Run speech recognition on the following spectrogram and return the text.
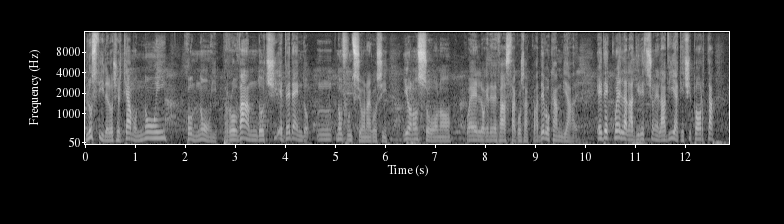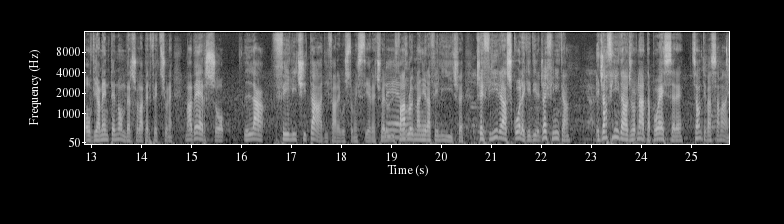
lo stile lo cerchiamo noi con noi, provandoci e vedendo "Mm, non funziona così. Io non sono quello che deve fare sta cosa qua, devo cambiare. Ed è quella la direzione, la via che ci porta ovviamente non verso la perfezione, ma verso la felicità di fare questo mestiere, cioè Vero. farlo in maniera felice, cioè finire la scuola e che dire già è finita? È già finita la giornata, può essere? Se non ti passa mai.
